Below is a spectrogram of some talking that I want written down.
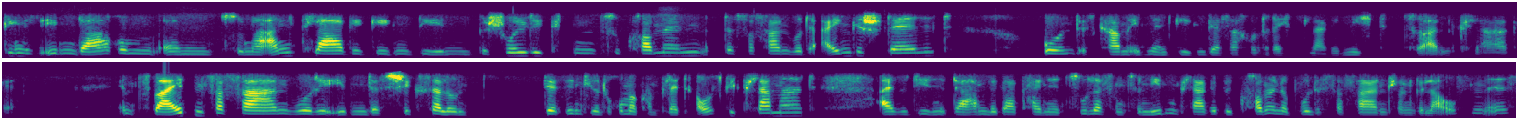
ging es eben darum, ähm, zu einer Anklage gegen den Beschuldigten zu kommen. Das Verfahren wurde eingestellt und es kam eben entgegen der Sach- und Rechtslage nicht zur Anklage. Im zweiten Verfahren wurde eben das Schicksal und der Sinti und Roma komplett ausgeklammert. Also die, da haben wir gar keine Zulassung zur Nebenklage bekommen, obwohl das Verfahren schon gelaufen ist.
